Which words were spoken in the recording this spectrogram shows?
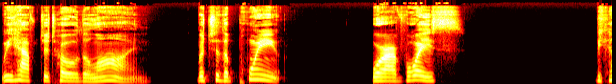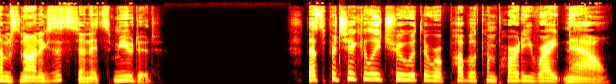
we have to toe the line. But to the point where our voice becomes non existent, it's muted. That's particularly true with the Republican Party right now.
